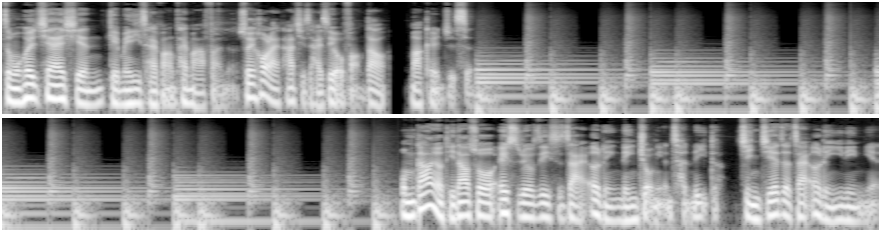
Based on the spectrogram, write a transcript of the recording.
怎么会现在嫌给媒体采访太麻烦了？所以后来他其实还是有访到 Mark Anderson。我们刚刚有提到说，A 十六 Z 是在二零零九年成立的，紧接着在二零一零年，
